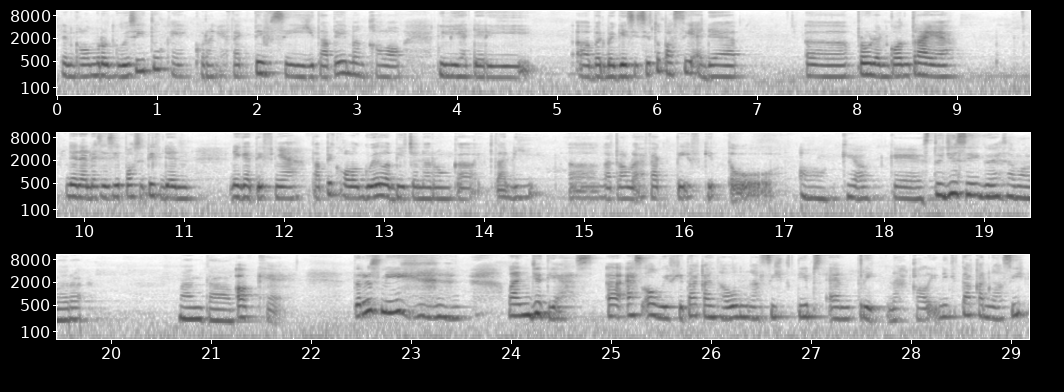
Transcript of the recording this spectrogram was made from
Dan kalau menurut gue sih itu kayak kurang efektif sih. Tapi emang kalau dilihat dari eh, berbagai sisi tuh pasti ada eh, pro dan kontra ya dan ada sisi positif dan negatifnya tapi kalau gue lebih cenderung ke itu tadi eh, nggak terlalu efektif gitu Oke oke, setuju sih gue sama Lora. Mantap. Oke, terus nih lanjut ya. Uh, as always kita akan selalu ngasih tips and trick. Nah kali ini kita akan ngasih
